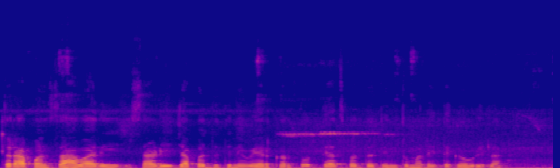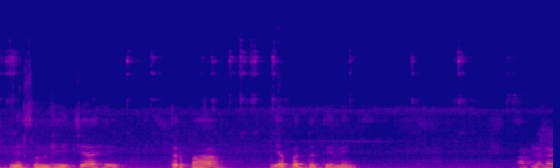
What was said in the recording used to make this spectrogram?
तर आपण सहावारी साडी ज्या पद्धतीने वेअर करतो त्याच पद्धतीने तुम्हाला इथे गौरीला नेसून घ्यायची आहे. तर पहा या पद्धतीने आपल्याला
